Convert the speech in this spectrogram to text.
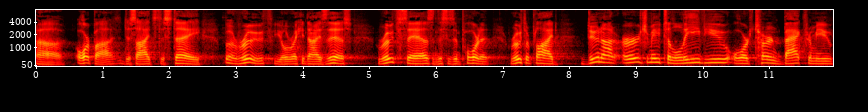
uh, Orpah decides to stay. But Ruth, you'll recognize this, Ruth says, and this is important, Ruth replied, do not urge me to leave you or turn back from you.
